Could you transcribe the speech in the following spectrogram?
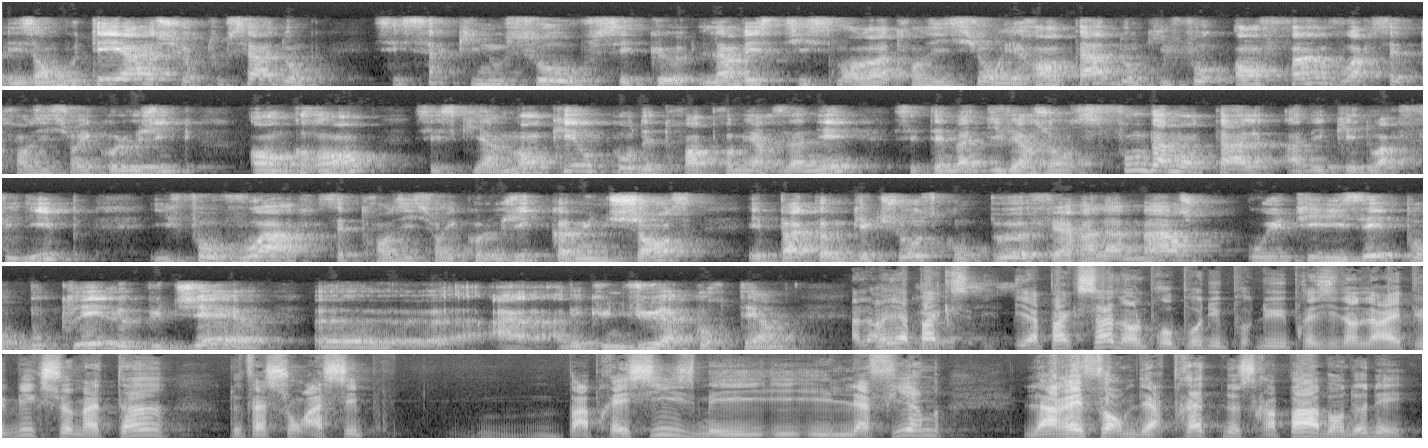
les, embouteillages, sur tout ça. Donc, c'est ça qui nous sauve, c'est que l'investissement dans la transition est rentable, donc il faut enfin voir cette transition écologique en grand. C'est ce qui a manqué au cours des trois premières années. C'était ma divergence fondamentale avec Édouard Philippe. Il faut voir cette transition écologique comme une chance et pas comme quelque chose qu'on peut faire à la marge ou utiliser pour boucler le budget avec une vue à court terme. Alors, il n'y a, a, pas que ça dans le propos du, président de la République. Ce matin, de façon assez pas précise, mais il l'affirme, la réforme des retraites ne sera pas abandonnée.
